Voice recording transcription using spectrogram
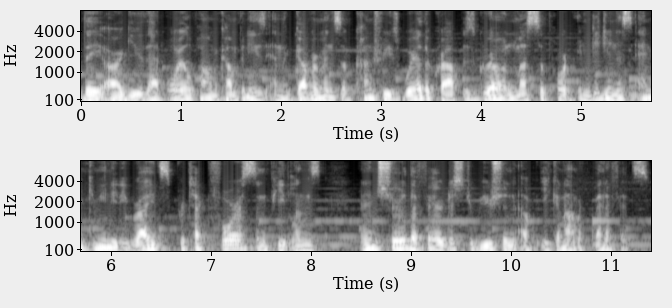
They argue that oil palm companies and the governments of countries where the crop is grown must support indigenous and community rights, protect forests and peatlands, and ensure the fair distribution of economic benefits.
